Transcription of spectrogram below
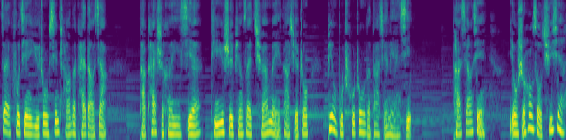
在父亲语重心长的开导下，他开始和一些体育水平在全美大学中并不出众的大学联系。他相信，有时候走曲线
